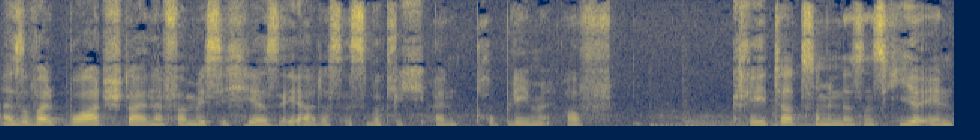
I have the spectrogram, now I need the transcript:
Also weil Bordsteine vermisse ich hier sehr. Das ist wirklich ein Problem auf Kreta, zumindest hier in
